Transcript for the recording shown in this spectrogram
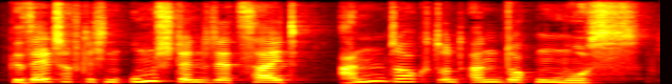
gesellschaftlichen Umstände der Zeit andockt und andocken muss.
